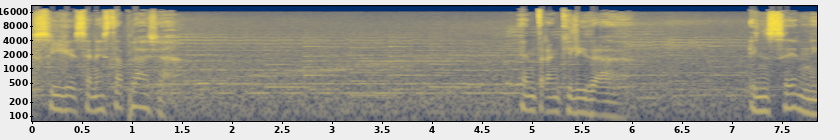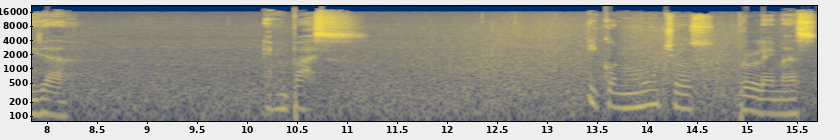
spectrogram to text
Sigues en esta playa en tranquilidad, en serenidad, en paz y con muchos problemas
